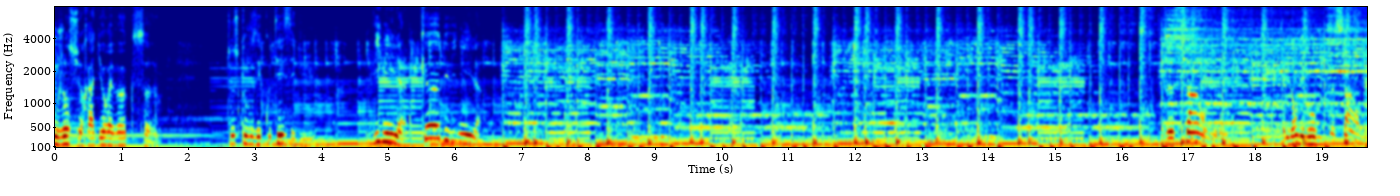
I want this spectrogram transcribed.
Toujours sur Radio Revox. Tout ce que vous écoutez, c'est du vinyle, que du vinyle. The Sound, c'est le nom du groupe, The Sound.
